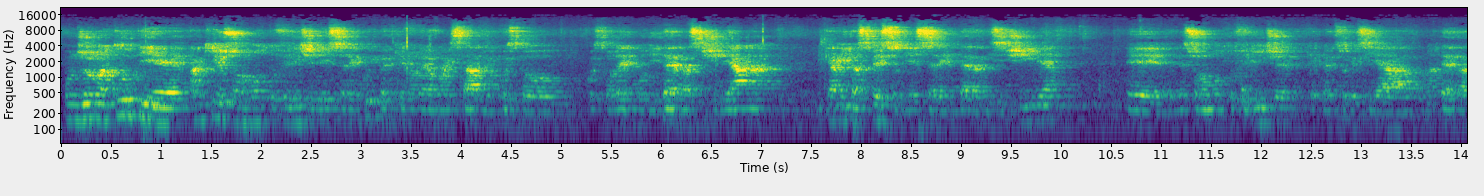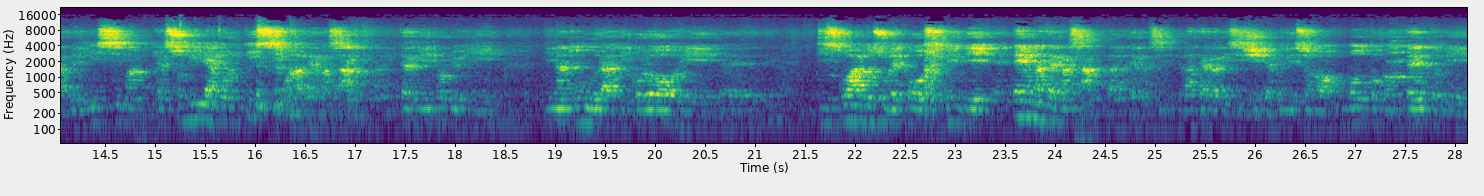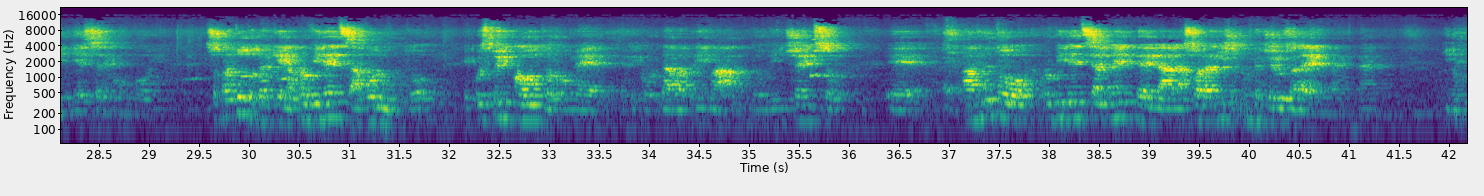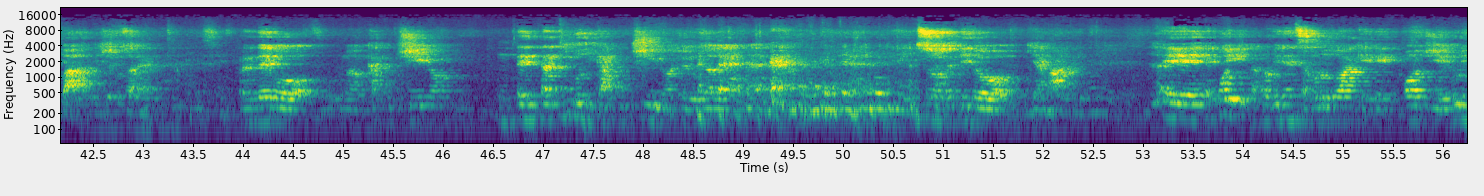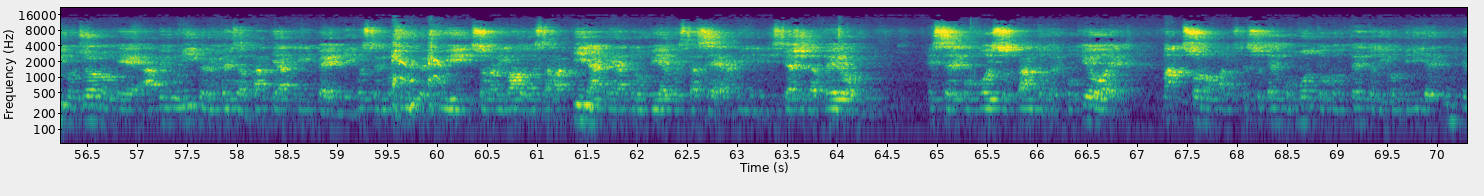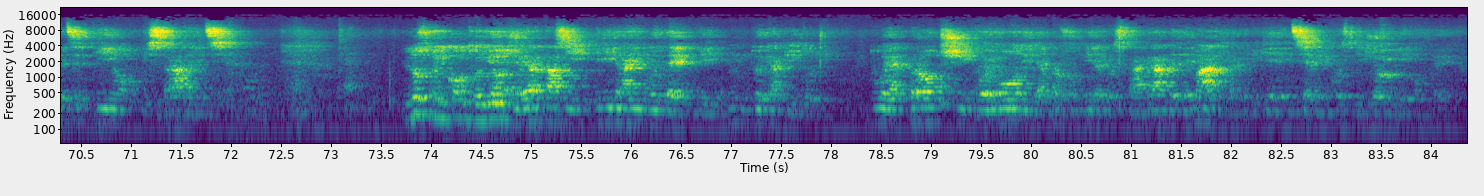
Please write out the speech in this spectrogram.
Buongiorno a tutti e anch'io sono molto felice di essere qui perché non ero mai stato in questo, questo lembo di terra siciliana. Mi capita spesso di essere in terra di Sicilia e ne sono molto felice perché penso che sia una terra bellissima che assomiglia moltissimo alla Terra Santa in termini proprio di, di natura, di colori, eh, di sguardo sulle cose, quindi è una terra santa la terra, la terra di Sicilia, quindi sono molto contento di, di essere con voi soprattutto perché la provvidenza ha voluto che questo incontro, come ricordava prima Don Vincenzo, eh, ha avuto provvidenzialmente la, la sua radice proprio a Gerusalemme, eh, in un bar di Gerusalemme. Prendevo un cappuccino, un tentativo di cappuccino a Gerusalemme, mi sono sentito chiamare. E, e, poi la provvidenza ha voluto anche che oggi è l'unico giorno che avevo libero in mezzo a tanti altri impegni, questo è il motivo per cui sono arrivato questa mattina e andrò via questa sera, quindi mi dispiace davvero essere con voi soltanto per poche ore, ma sono allo stesso tempo molto contento di condividere un pezzettino di strada insieme. Il nostro incontro di oggi in realtà si dividerà in due tempi, in due capitoli, due approcci, due modi di approfondire questa grande tematica che tiene insieme in questi giorni di convegno.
